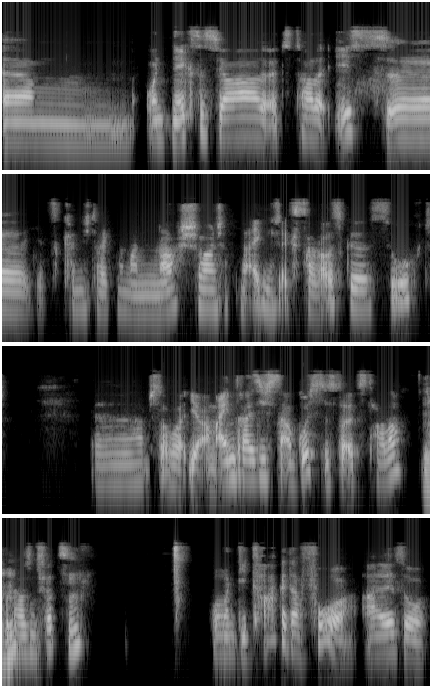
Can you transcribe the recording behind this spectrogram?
Ähm, und nächstes Jahr Ötztaler ist, äh, jetzt kann ich direkt nochmal nachschauen, ich habe mir eigentlich extra rausgesucht. Äh, hab's aber, ja, am 31. August ist der Ötztaler, mhm. 2014. Und die Tage davor, also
